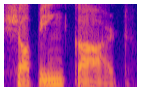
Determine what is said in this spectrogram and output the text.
shopping cart.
